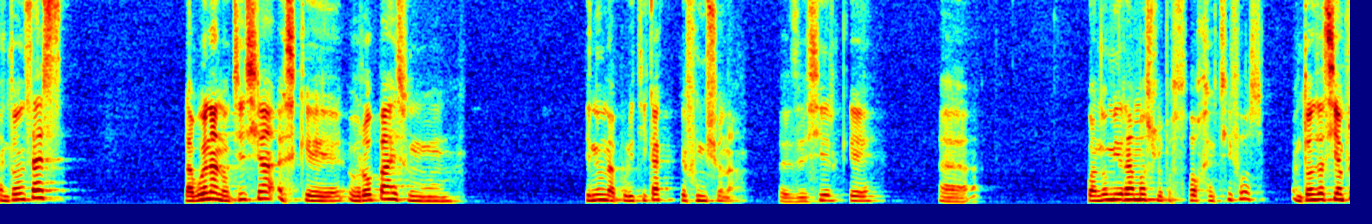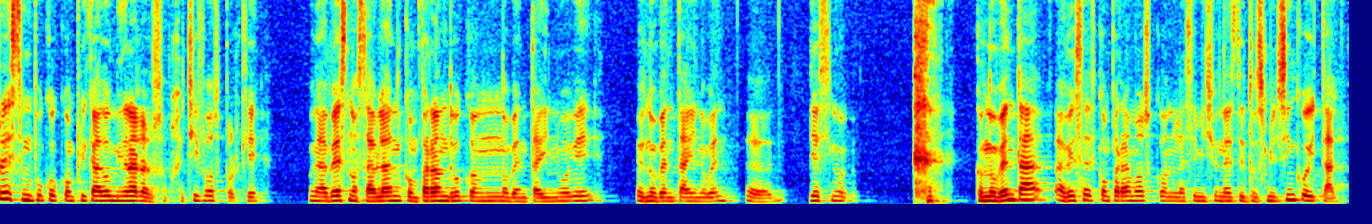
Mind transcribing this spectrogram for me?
entonces, la buena noticia es que Europa tiene una política que funciona. Es decir, que uh, cuando miramos los objetivos, entonces siempre es un poco complicado mirar a los objetivos porque una vez nos hablan comparando con 99, 99 uh, 19, con 90 a veces comparamos con las emisiones de 2005 y tal.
